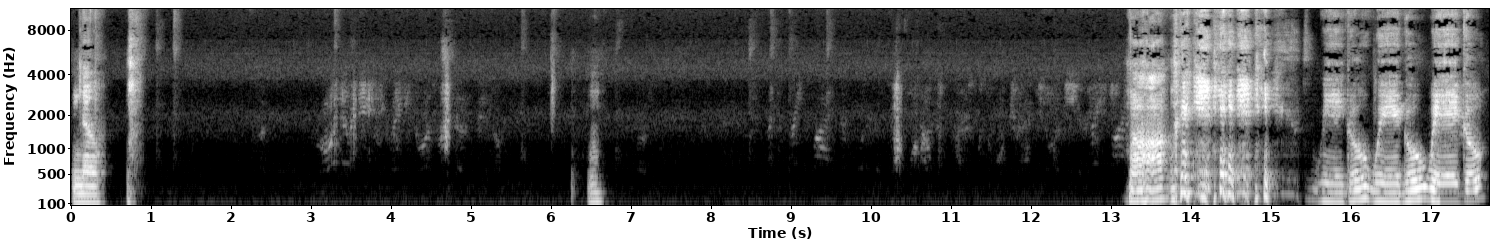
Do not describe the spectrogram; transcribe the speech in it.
No. mm. Uh huh. wiggle, wiggle, wiggle.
